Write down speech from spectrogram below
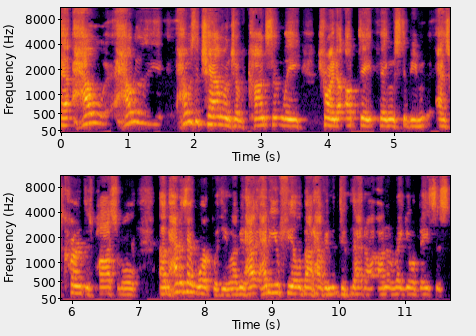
uh, how how does how is the challenge of constantly trying to update things to be as current as possible? Um, how does that work with you? I mean, how, how do you feel about having to do that on, on a regular basis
